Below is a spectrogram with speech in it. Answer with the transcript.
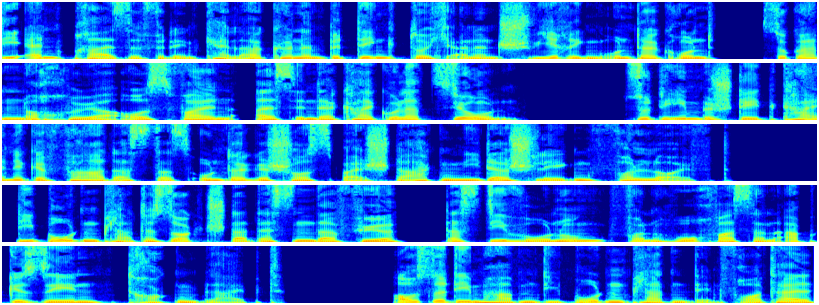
Die Endpreise für den Keller können bedingt durch einen schwierigen Untergrund sogar noch höher ausfallen als in der Kalkulation. Zudem besteht keine Gefahr, dass das Untergeschoss bei starken Niederschlägen vollläuft. Die Bodenplatte sorgt stattdessen dafür, dass die Wohnung, von Hochwassern abgesehen, trocken bleibt. Außerdem haben die Bodenplatten den Vorteil,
